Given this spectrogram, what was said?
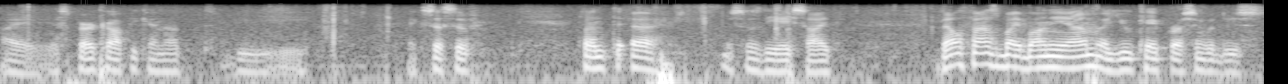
I, a spare copy cannot be excessive. Plant uh, this is the A side. Belfast by Boney M, a UK pressing with this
